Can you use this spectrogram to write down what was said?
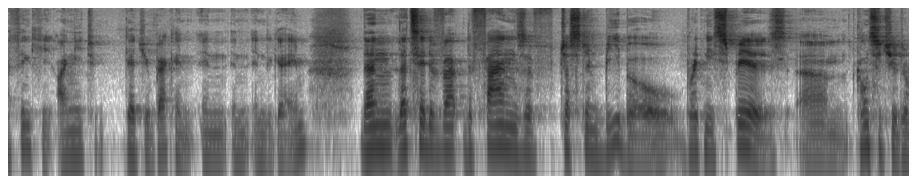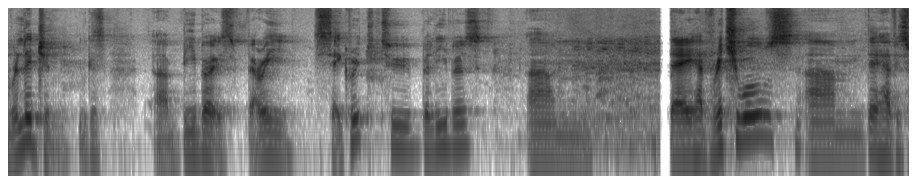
I think I need to get you back in in, in, in the game. Then let's say the the fans of Justin Bieber or Britney Spears um, constitute a religion because uh, Bieber is very sacred to believers. Um, they have rituals. Um, they have his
